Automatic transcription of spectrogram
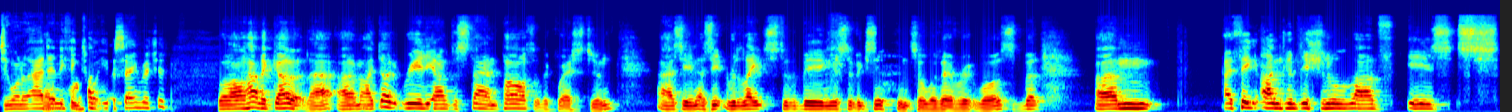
Do you want to add anything to what you were saying, Richard? Well, I'll have a go at that. Um, I don't really understand part of the question as in as it relates to the beingness of existence or whatever it was. But um, I think unconditional love is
